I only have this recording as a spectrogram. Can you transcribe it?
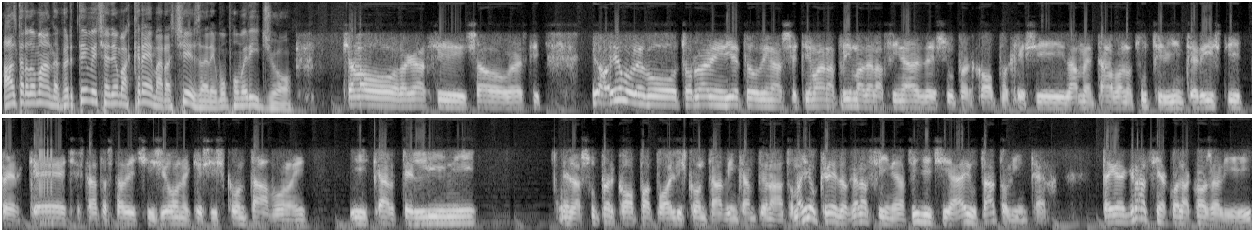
Altra domanda per te invece andiamo a Cremara, Cesare, buon pomeriggio. Ciao ragazzi, ciao io, io, volevo tornare indietro di una settimana prima della finale del Supercoppa che si lamentavano tutti gli interisti perché c'è stata questa decisione che si scontavano i, i cartellini nella Supercoppa poi li scontavi in campionato. Ma io credo che alla fine la FIGC ha aiutato l'Inter, perché grazie a quella cosa lì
